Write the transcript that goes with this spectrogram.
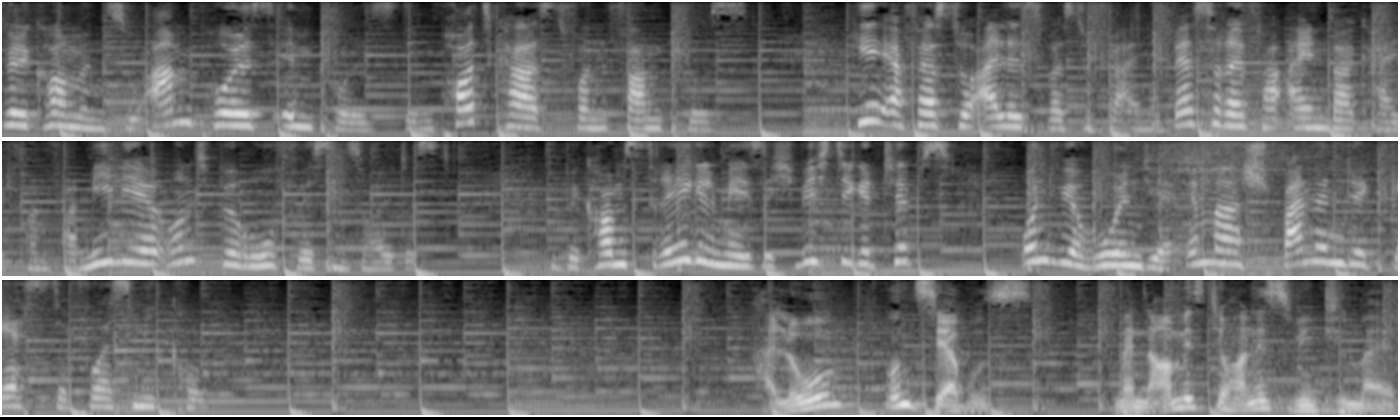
willkommen zu Ampuls Impuls, dem Podcast von FAMPLUS. Hier erfährst du alles, was du für eine bessere Vereinbarkeit von Familie und Beruf wissen solltest. Du bekommst regelmäßig wichtige Tipps und wir holen dir immer spannende Gäste vors Mikro. Hallo und Servus. Mein Name ist Johannes Winkelmeier.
